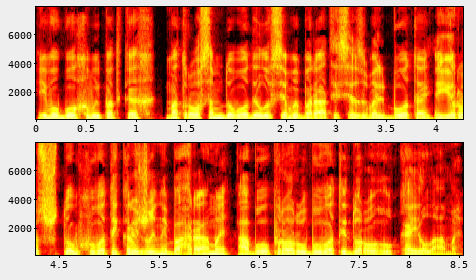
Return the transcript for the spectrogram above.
І в обох випадках матросам доводилося вибиратися з вельбота і розштовхувати крижини баграми або прорубувати дорогу кайлами.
